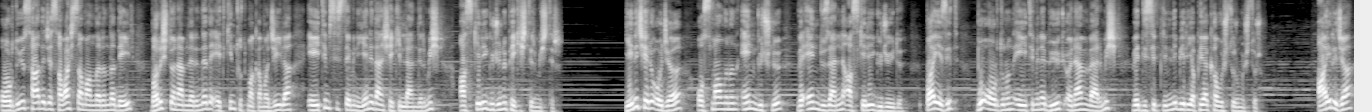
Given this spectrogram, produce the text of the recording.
Orduyu sadece savaş zamanlarında değil, barış dönemlerinde de etkin tutmak amacıyla eğitim sistemini yeniden şekillendirmiş, askeri gücünü pekiştirmiştir. Yeniçeri Ocağı Osmanlı'nın en güçlü ve en düzenli askeri gücüydü. Bayezid bu ordunun eğitimine büyük önem vermiş ve disiplinli bir yapıya kavuşturmuştur. Ayrıca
